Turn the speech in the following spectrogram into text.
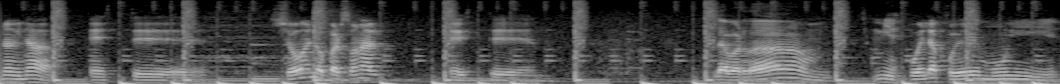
no hay nada. Este, yo en lo personal, este, la verdad, mi escuela fue muy,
